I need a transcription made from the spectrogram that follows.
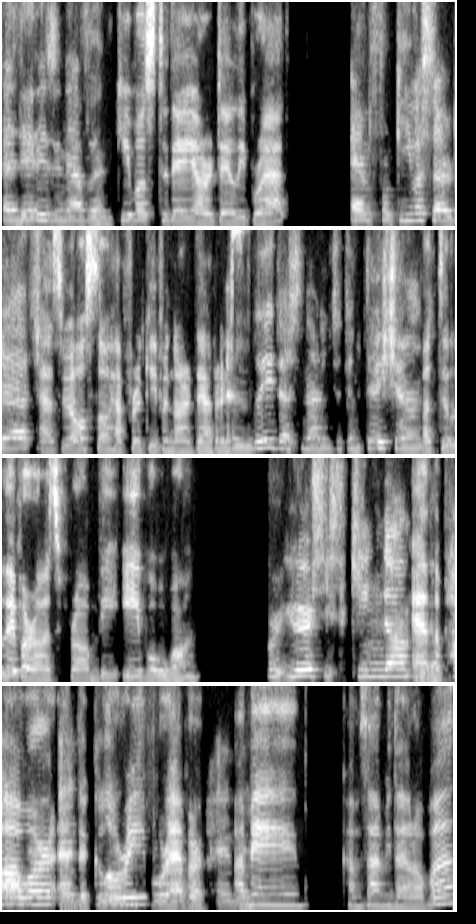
as it is in heaven, Give us today our daily bread, and forgive us our debts, as we also have forgiven our debtors. and lead us not into temptation, But deliver us from the evil one. for yours is the kingdom And the power and the glory forever. Amen. 아멘. 감사합니다, 여러분.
